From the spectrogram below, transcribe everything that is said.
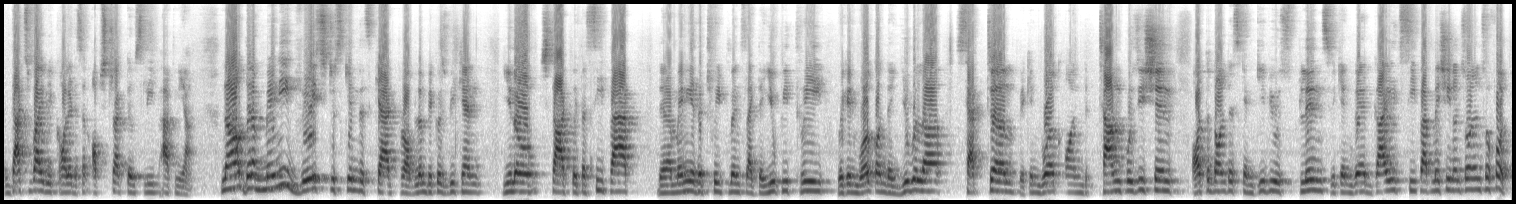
And that's why we call it as an obstructive sleep apnea. Now, there are many ways to skin this cat problem because we can, you know, start with a CPAP, there are many other treatments like the UP3. We can work on the uvula, septum. We can work on the tongue position. Orthodontists can give you splints. We can wear guides, CPAP machine, and so on and so forth.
